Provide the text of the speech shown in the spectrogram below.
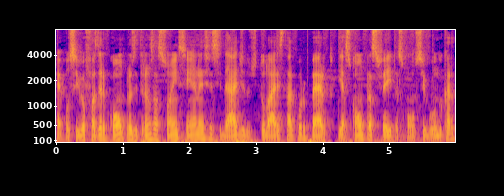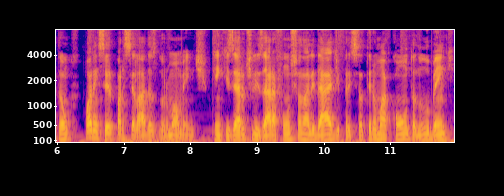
é possível fazer compras e transações sem a necessidade do titular estar por perto, e as compras feitas com o segundo cartão podem ser parceladas normalmente. Quem quiser utilizar a funcionalidade precisa ter uma conta no Nubank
